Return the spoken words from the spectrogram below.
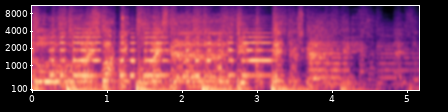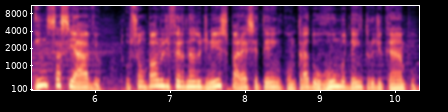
Tu és forte, tu és grande, dentre os grandes. Insaciável. O São Paulo de Fernando Diniz parece ter encontrado rumo dentro de campo.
